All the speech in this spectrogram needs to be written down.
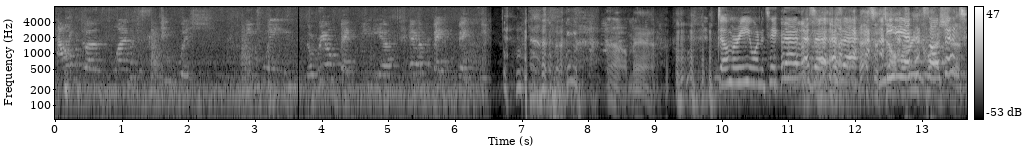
how does one distinguish between the real fake media and the fake fake media? Oh, man. Delmarie, you want to take that as a as That's a, a media consultant?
